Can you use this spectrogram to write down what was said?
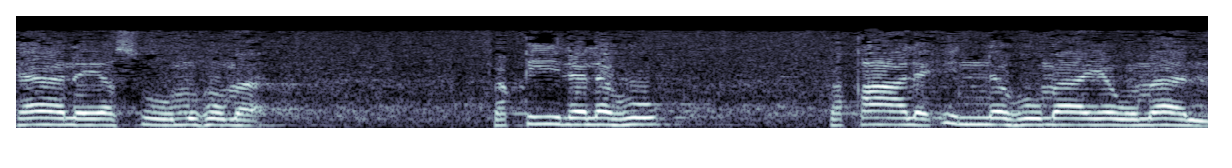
كان يصومهما. فقيل له فقال إنهما يومان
